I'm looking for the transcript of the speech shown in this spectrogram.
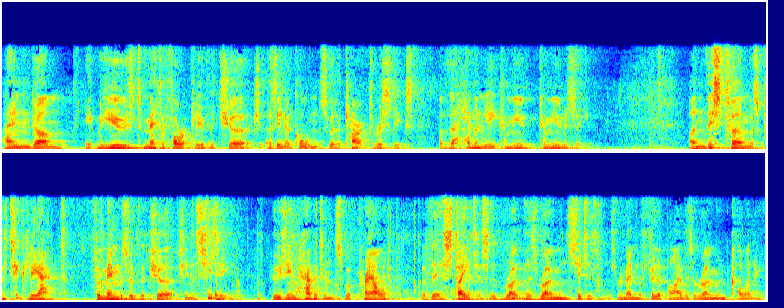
And um, it was used metaphorically of the church as in accordance with the characteristics of the heavenly commu- community. And this term was particularly apt for members of the church in a city whose inhabitants were proud of their status as, Ro- as Roman citizens. Remember, Philippi was a Roman colony,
